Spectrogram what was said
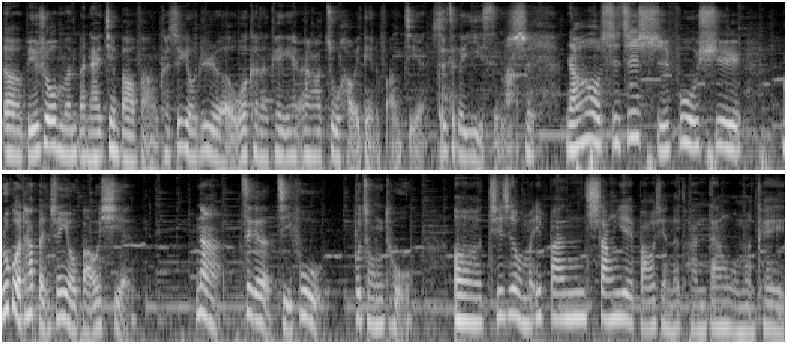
呃，比如说我们本来建保房，可是有日额，我可能可以让他住好一点的房间，是这个意思吗？是，然后实支实付是，如果他本身有保险，那这个给付不冲突。呃，其实我们一般商业保险的团单，我们可以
